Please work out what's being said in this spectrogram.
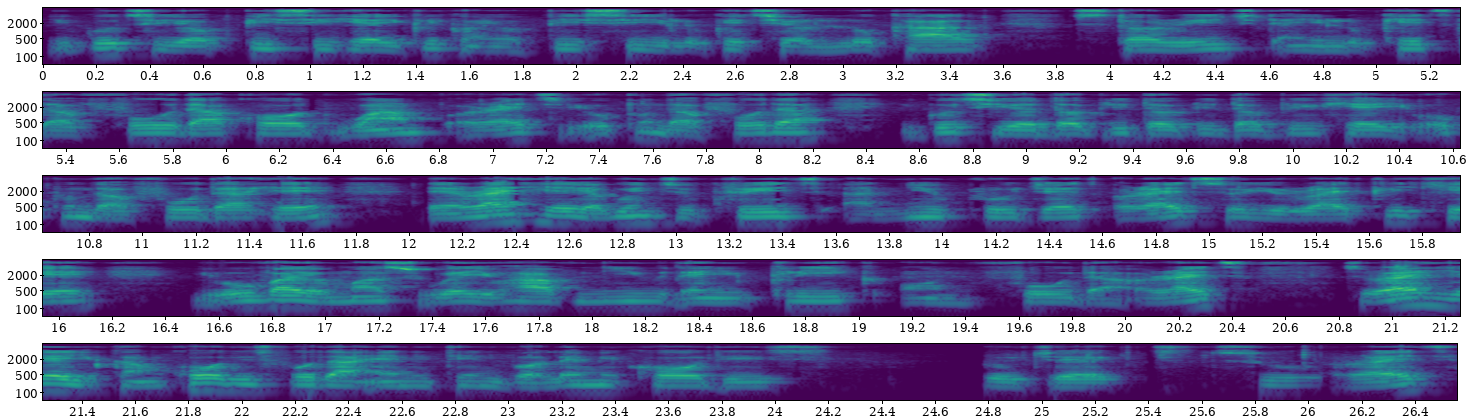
you go to your pc here you click on your pc you locate your local storage then you locate the folder called wamp all right you open that folder you go to your www here you open that folder here. Then right here you're going to create a new project all right so you right click here you over your mouse where you have new then you click on folder all right so right here you can call this folder anything but let me call this project 2 right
